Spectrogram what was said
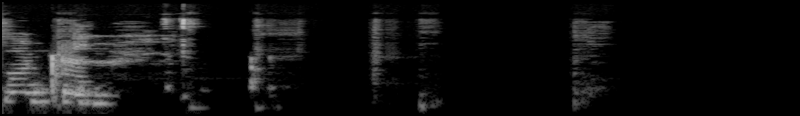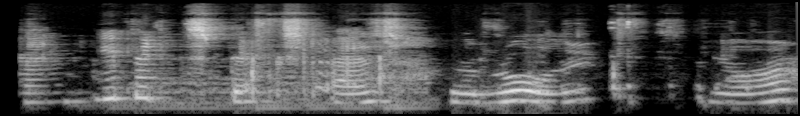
button and keep its text as roll your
